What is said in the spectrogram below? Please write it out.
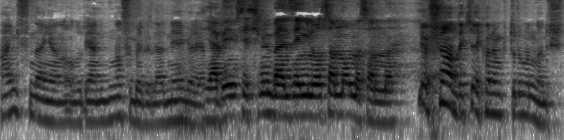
hangisinden yana olur? Yani nasıl belirler? Neye göre yapar? Ya benim seçimim ben zengin olsam ne olmasam mı? Yok şu andaki ekonomik durumunla düşün.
